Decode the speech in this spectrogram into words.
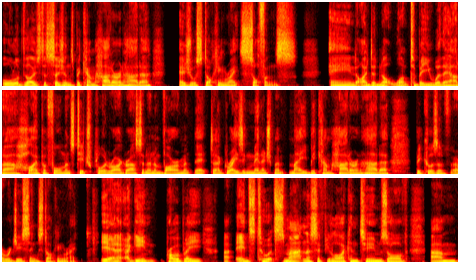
all of those decisions become harder and harder as your stocking rate softens. And I did not want to be without a high performance tetraploid ryegrass in an environment that uh, grazing management may become harder and harder because of a reducing stocking rate. Yeah, and again, probably uh, adds to its smartness, if you like, in terms of um,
